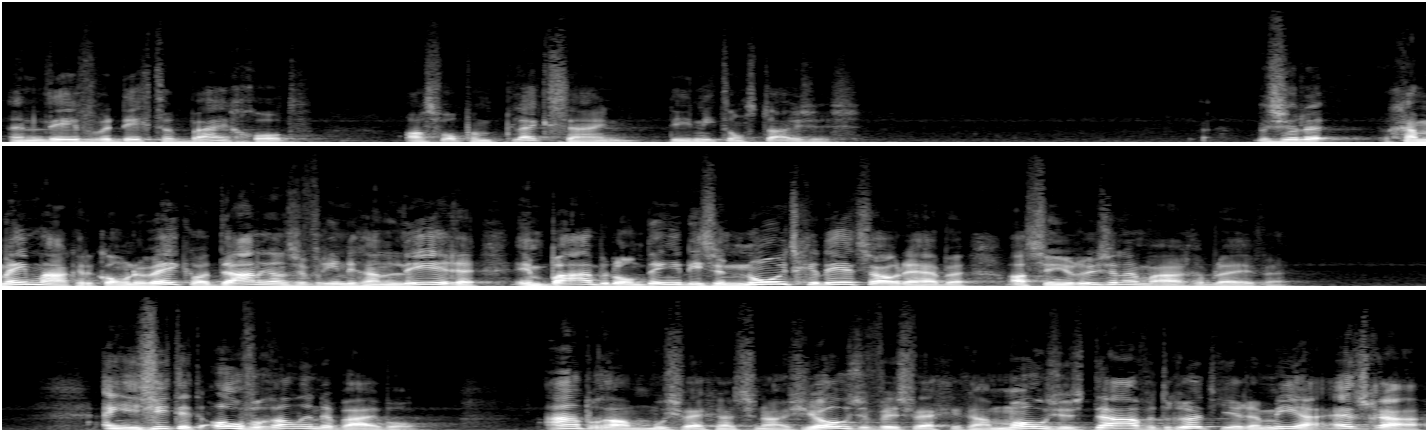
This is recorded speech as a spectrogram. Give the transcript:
en leven we dichter bij God als we op een plek zijn die niet ons thuis is. We zullen gaan meemaken de komende weken wat Daniel en zijn vrienden gaan leren in Babylon. Dingen die ze nooit geleerd zouden hebben als ze in Jeruzalem waren gebleven. En je ziet dit overal in de Bijbel. Abraham moest weg uit zijn huis. Jozef is weggegaan. Mozes, David, Rut, Jeremia, Ezra,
